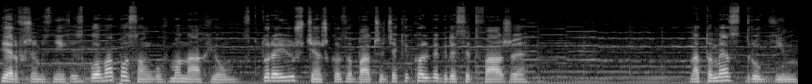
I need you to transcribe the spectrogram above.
Pierwszym z nich jest głowa posągu w Monachium, z której już ciężko zobaczyć jakiekolwiek rysy twarzy. Natomiast drugim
